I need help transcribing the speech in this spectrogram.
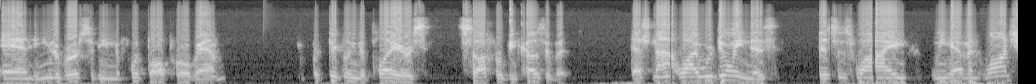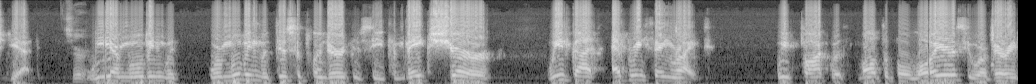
and the university and the football program, particularly the players, suffer because of it. That's not why we're doing this. This is why we haven't launched yet. Sure. We are moving with we're moving with disciplined urgency to make sure we've got everything right. We've talked with multiple lawyers who are very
